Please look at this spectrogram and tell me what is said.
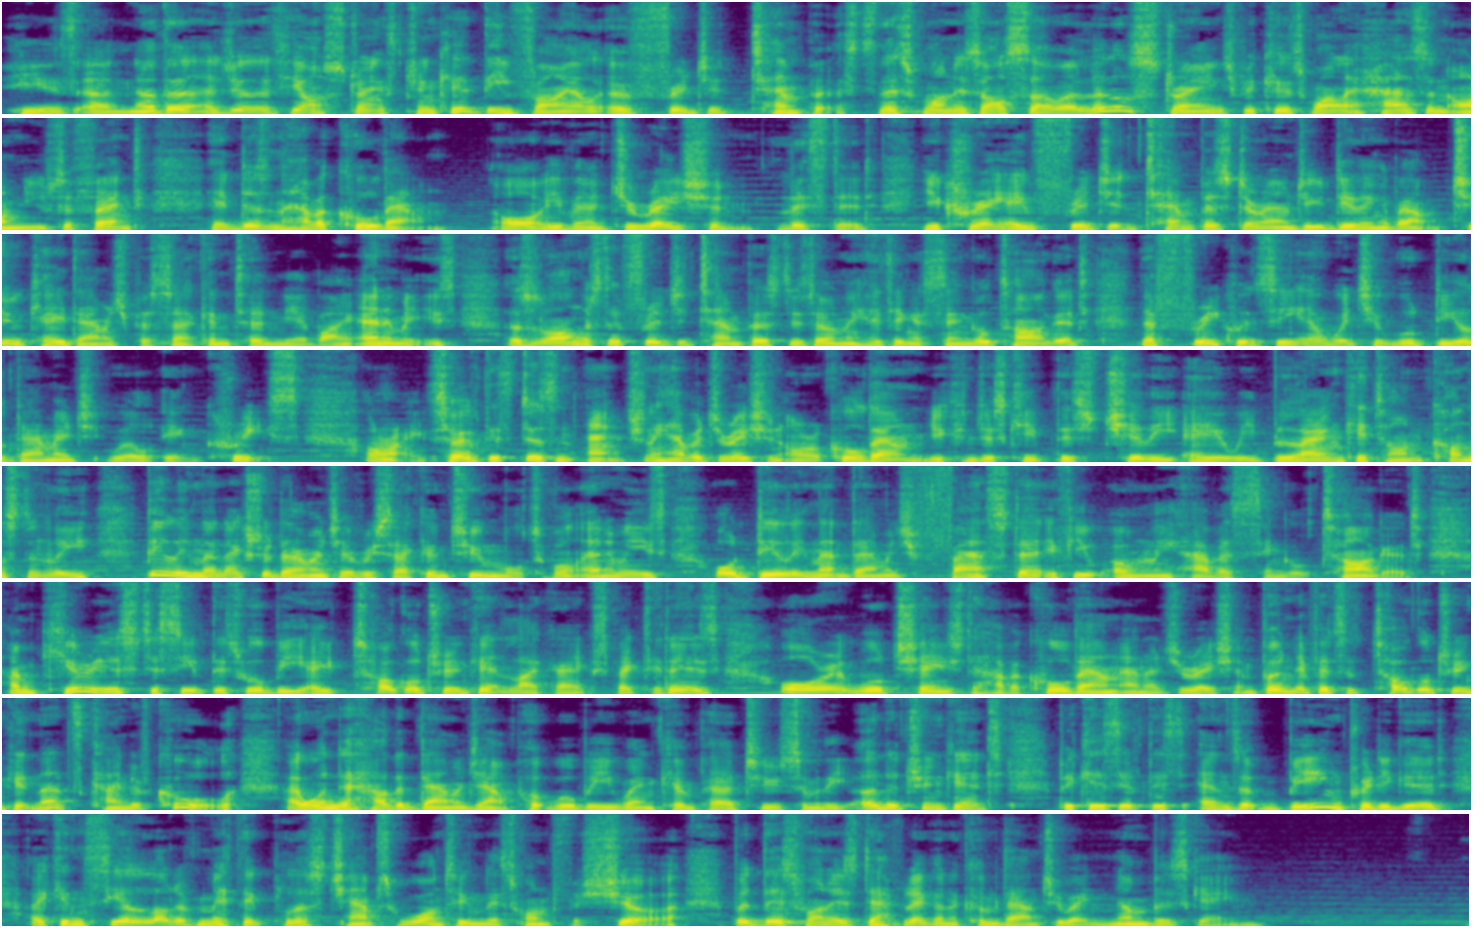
Here's another agility or strength trinket, the Vial of Frigid Tempest. This one is also a little strange because while it has an on-use effect, it doesn't have a cooldown or even a duration listed. You create a frigid tempest around you, dealing about 2k damage per second to nearby enemies. As long as the frigid tempest is only hitting a single target, the frequency at which it will deal damage will increase. Alright, so if this doesn't actually have a duration or a cooldown, you can just keep this chilly AoE blanket on constantly, dealing that extra damage every second to multiple enemies, or dealing that damage faster if you only have a single target. I'm curious to see if this will be a toggle trinket like I expect it is, or it will change to have a cooldown and a duration. But if it's a toggle trinket, that's kind of cool. I wonder how the damage output will be when compared to some of the other trinkets, because if this ends up being pretty good, I can see a lot of Mythic Plus chaps wanting this one for sure. But this one is definitely going to come down to a numbers game.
